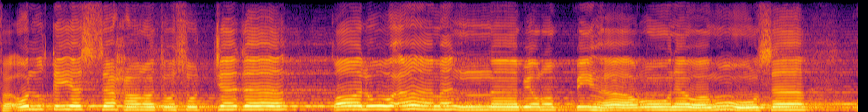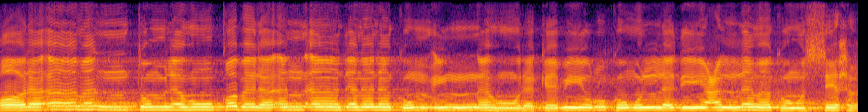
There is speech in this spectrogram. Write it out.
فألقي السحرة سجدا قالوا آمنا برب هارون وموسى. قال آمنتم له قبل أن آذن لكم إنه لكبيركم الذي علمكم السحر.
